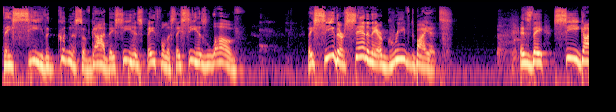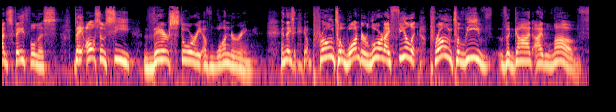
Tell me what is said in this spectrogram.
They see the goodness of God. They see his faithfulness. They see his love. They see their sin and they are grieved by it. As they see God's faithfulness, they also see their story of wandering and they say, you know, prone to wander, Lord, I feel it, prone to leave the God I love.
